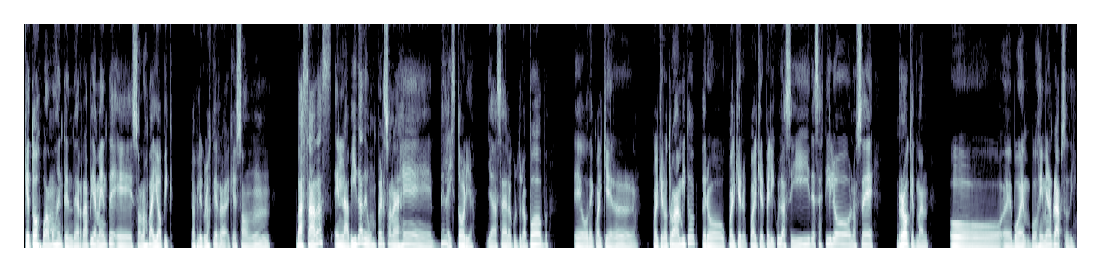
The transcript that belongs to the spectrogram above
que todos podamos entender rápidamente eh, son los biopic, las películas que, que son basadas en la vida de un personaje de la historia, ya sea de la cultura pop eh, o de cualquier, cualquier otro ámbito, pero cualquier, cualquier película así de ese estilo, no sé, Rocketman o eh, Bohemian Rhapsody.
